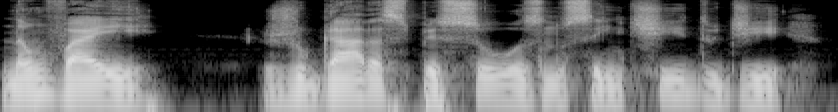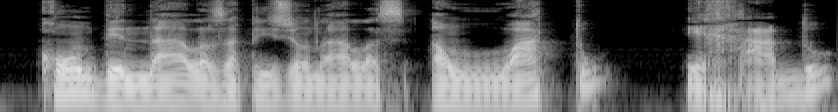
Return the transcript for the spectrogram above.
não vai julgar as pessoas no sentido de condená-las, aprisioná-las a um ato errado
